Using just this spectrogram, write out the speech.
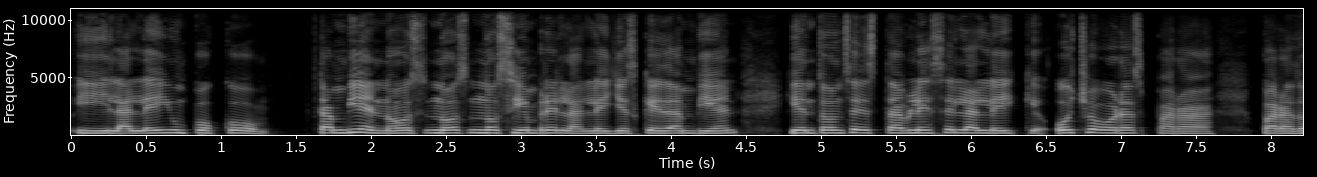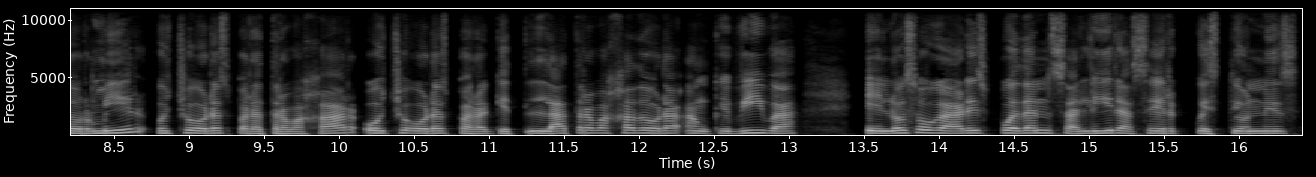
y, la ley un poco también, ¿no? ¿no? No siempre las leyes quedan bien y entonces establece la ley que ocho horas para, para dormir, ocho horas para trabajar, ocho horas para que la trabajadora, aunque viva en los hogares, puedan salir a hacer cuestiones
